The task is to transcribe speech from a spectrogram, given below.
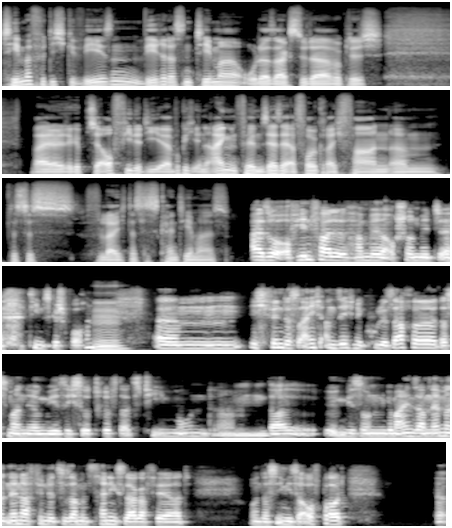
Thema für dich gewesen? Wäre das ein Thema oder sagst du da wirklich, weil da gibt es ja auch viele, die ja wirklich in eigenen Filmen sehr, sehr erfolgreich fahren, ähm, dass das vielleicht, dass es kein Thema ist? Also auf jeden Fall haben wir auch schon mit äh, Teams gesprochen. Mhm. Ähm, ich finde es eigentlich an sich eine coole Sache, dass man irgendwie sich so trifft als Team und ähm, da irgendwie so einen gemeinsamen Nenner findet, zusammen ins Trainingslager fährt und das irgendwie so aufbaut. Äh,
